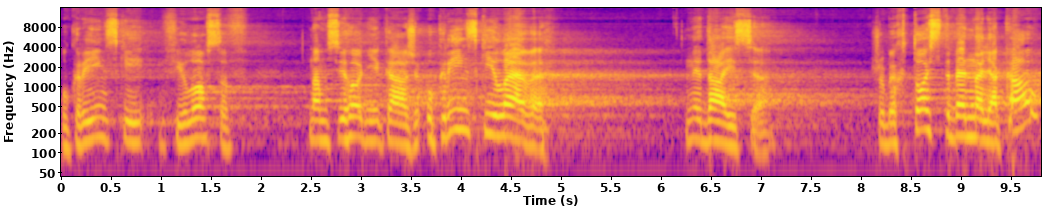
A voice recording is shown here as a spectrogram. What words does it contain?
український філософ нам сьогодні каже, український леве, не дайся, щоб хтось тебе налякав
